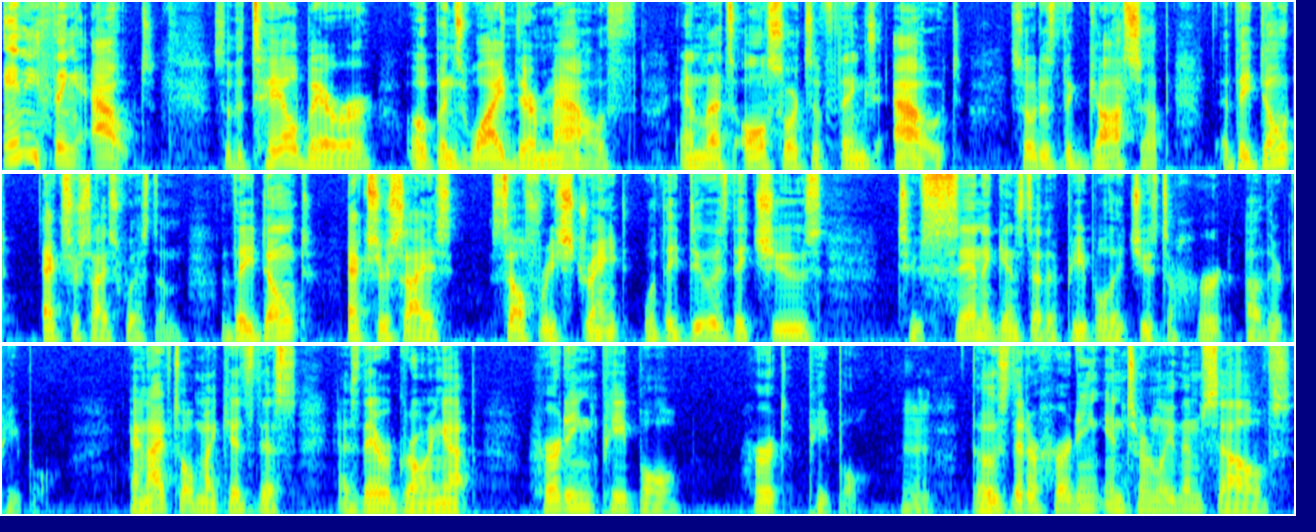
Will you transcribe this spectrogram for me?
anything out. So the talebearer opens wide their mouth and lets all sorts of things out. So does the gossip. They don't exercise wisdom, they don't exercise self restraint. What they do is they choose to sin against other people, they choose to hurt other people. And I've told my kids this as they were growing up hurting people hurt people. Hmm. Those that are hurting internally themselves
